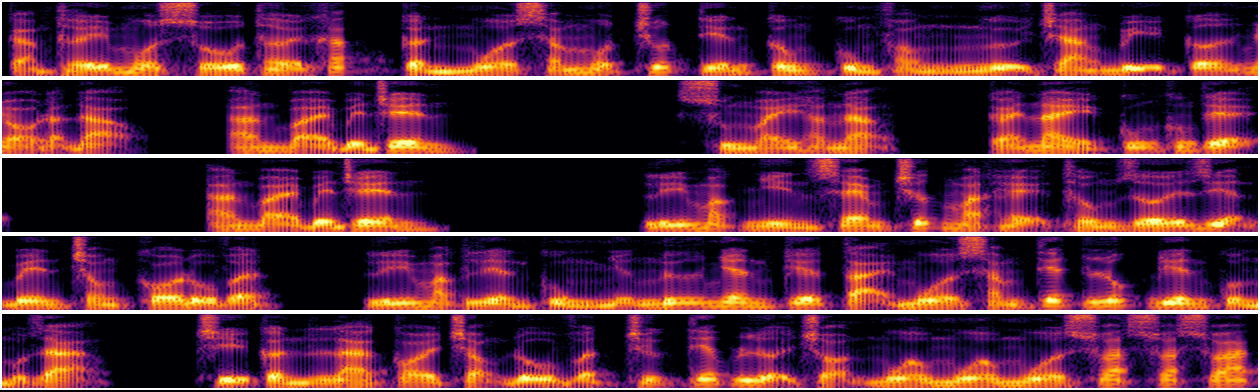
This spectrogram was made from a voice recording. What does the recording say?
cảm thấy một số thời khắc cần mua sắm một chút tiến công cùng phòng ngự trang bị cỡ nhỏ đạn đạo, an bài bên trên. Súng máy hạng nặng, cái này cũng không tệ. An bài bên trên. Lý mặc nhìn xem trước mặt hệ thống giới diện bên trong có đồ vật, lý mặc liền cùng những nữ nhân kia tại mua sắm tiết lúc điên cuồng một dạng, chỉ cần là coi trọng đồ vật trực tiếp lựa chọn mua mua mua soát soát soát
